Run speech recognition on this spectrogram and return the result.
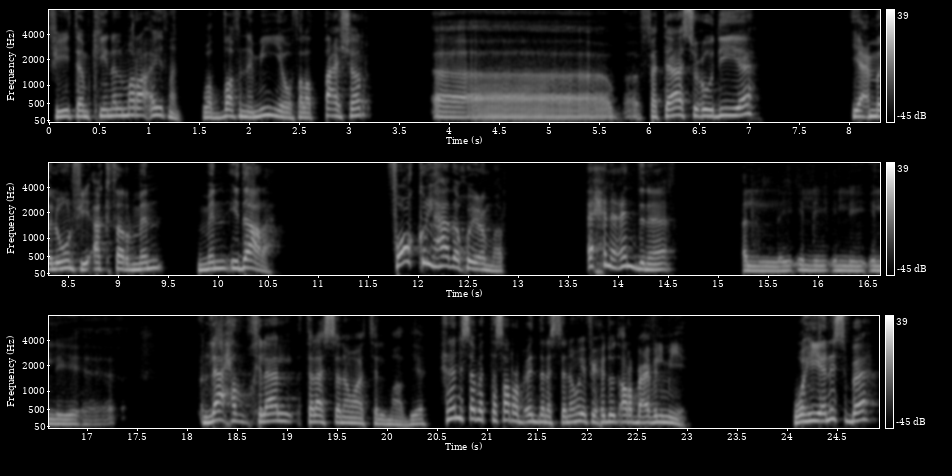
في تمكين المرأة أيضا. وظفنا 113 آه، فتاة سعودية يعملون في أكثر من من إدارة فوق كل هذا أخوي عمر إحنا عندنا اللي اللي اللي اللي آه، نلاحظ خلال الثلاث سنوات الماضية إحنا نسب التسرب عندنا السنوية في حدود 4% وهي نسبة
